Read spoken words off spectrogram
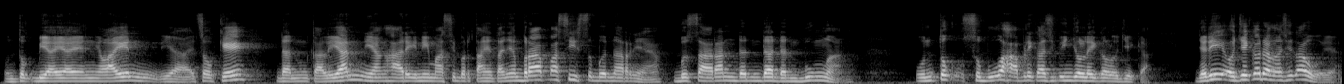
Untuk biaya yang lain ya it's okay dan kalian yang hari ini masih bertanya-tanya berapa sih sebenarnya besaran denda dan bunga untuk sebuah aplikasi pinjol legal OJK. Jadi OJK udah ngasih tahu ya.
